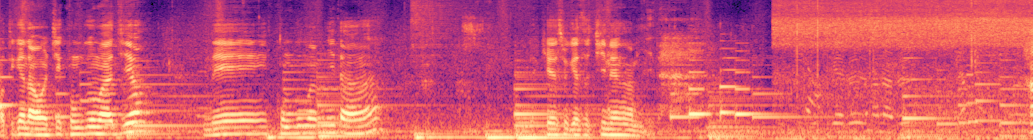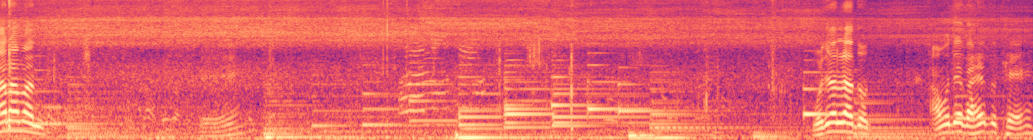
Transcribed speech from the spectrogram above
어떻게 나올지 궁금하지요? 네, 궁금합니다. 네, 계속해서 진행합니다. 하나만. 네. 모자라도 아무데나 해도 돼.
